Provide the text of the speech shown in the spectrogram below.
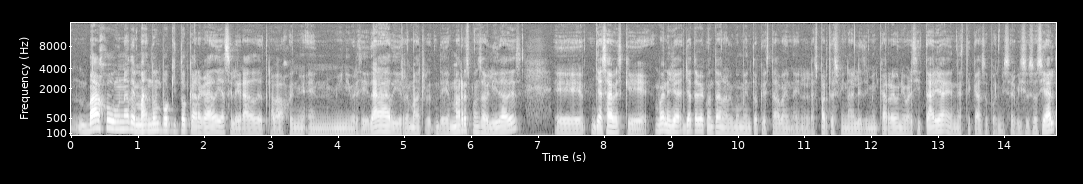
bajo una demanda un poquito cargada y acelerada de trabajo en mi, universidad y de más responsabilidades. Eh, ya sabes que, bueno, ya, ya, te había contado en algún momento que estaba en, las partes finales de mi carrera universitaria, en este caso pues mi servicio social.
